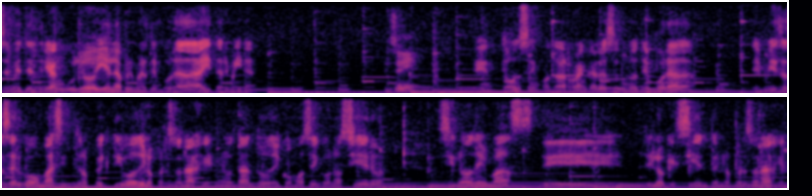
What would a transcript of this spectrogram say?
se mete el triángulo y en la primera temporada ahí termina. Sí. Entonces, cuando arranca la segunda temporada, empieza a ser como más introspectivo de los personajes, no tanto de cómo se conocieron, sino de más de, de lo que sienten los personajes.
